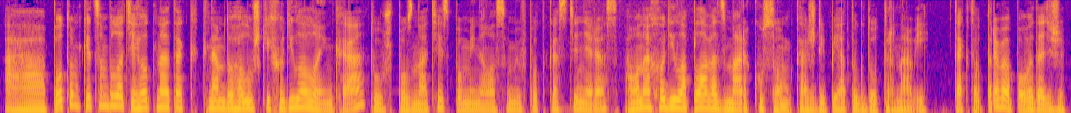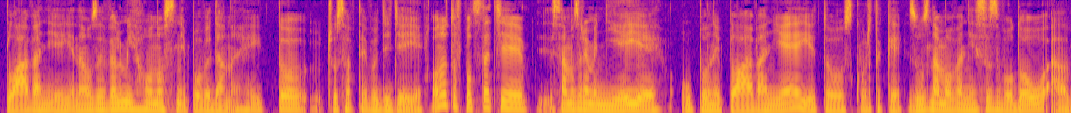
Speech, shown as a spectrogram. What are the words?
a potom, keď som bola tehotná, tak k nám do halušky chodila Lenka, tu už poznáte, spomínala som ju v podcaste neraz. A ona chodila plávať s Markusom každý piatok do Trnavy. Takto treba povedať, že plávanie je naozaj veľmi honosne povedané. Hej, to, čo sa v tej vode deje. Ono to v podstate samozrejme nie je úplne plávanie, je to skôr také zoznamovanie sa s vodou a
